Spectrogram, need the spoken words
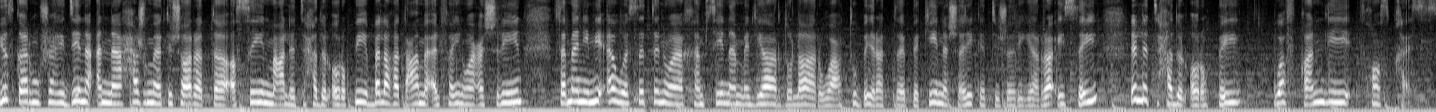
يذكر مشاهدينا أن حجم تجارة الصين مع الاتحاد الأوروبي بلغت عام 2020 856 مليار دولار واعتبرت بكين الشريك التجاري الرئيسي للاتحاد الأوروبي وفقا لفرانس بريس.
